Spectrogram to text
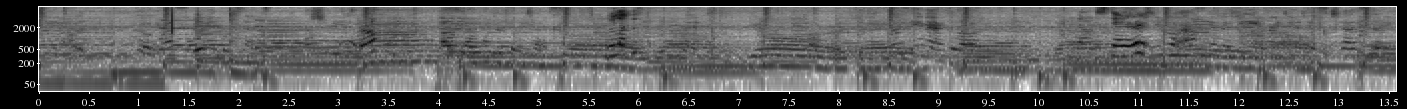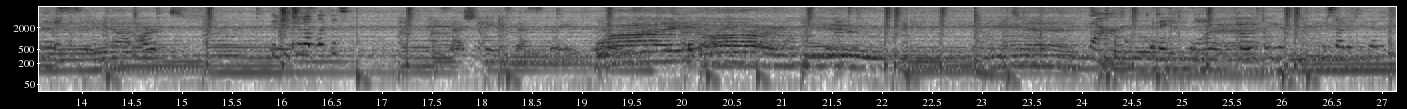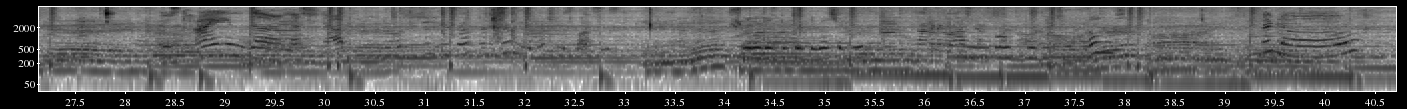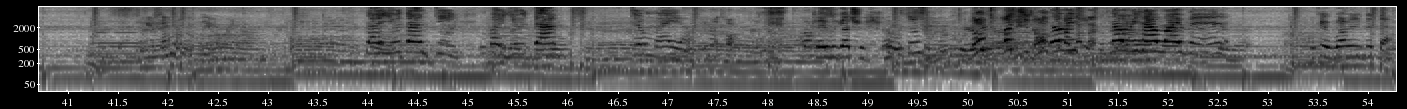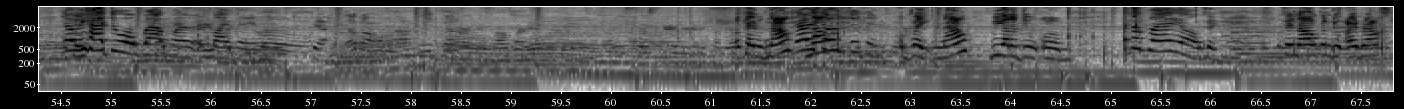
Should we just take the rest of your I'm not gonna go ask him. nose? Hello. You're somewhere with Leo right now. Dad, you don't do, but you don't do mayo. Okay, we got your nose. Don't touch it. Don't No, touch we, it. no, we have white in. Okay, we already did that. No, we had to do a white one, white in. Yeah. Okay, now, No, now, don't do this. wait, now we gotta do, um, The okay. Okay, now we're gonna do eyebrows.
